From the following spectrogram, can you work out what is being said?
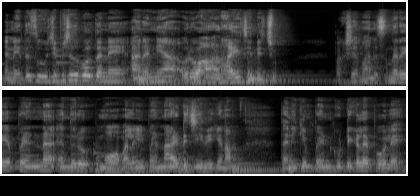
ഞാൻ ഇത് സൂചിപ്പിച്ചതുപോലെ തന്നെ അനന്യ ഒരു ആണായി ജനിച്ചു. പക്ഷേ മനസ്സ് നിറയെ പെണ്ണ് എന്നൊരു മോഹം അല്ലെങ്കിൽ പെണ്ണായിട്ട് ജീവിക്കണം തനിക്കും പെൺകുട്ടികളെ പോലെ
